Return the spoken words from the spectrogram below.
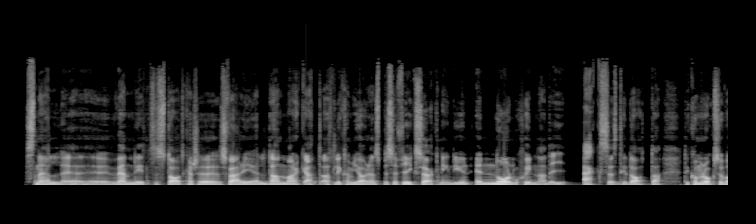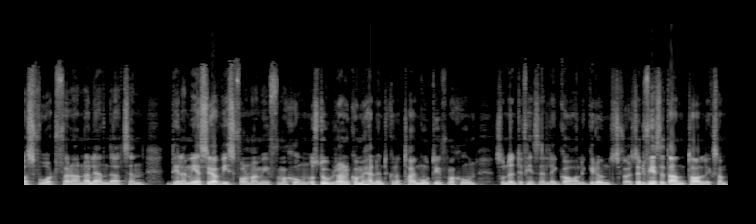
snäll, eh, vänlig stat, kanske Sverige eller Danmark, att, att liksom göra en specifik sökning. Det är ju en enorm skillnad i access till data. Det kommer också vara svårt för andra länder att sen dela med sig av viss form av information. Och Storbritannien kommer heller inte kunna ta emot information som det inte finns en legal grund för. Så det finns ett antal liksom,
